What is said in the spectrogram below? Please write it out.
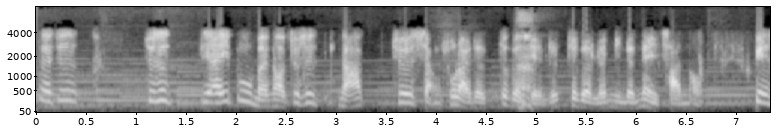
对，就是就是 A 部门哦，就是拿就是想出来的这个给人 这个人民的内参哦，变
